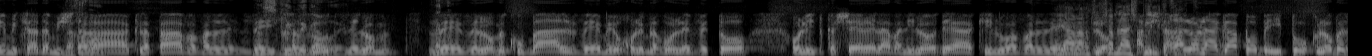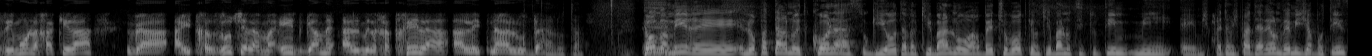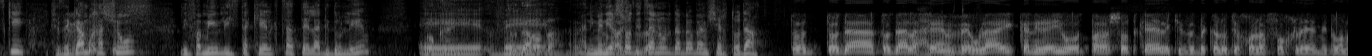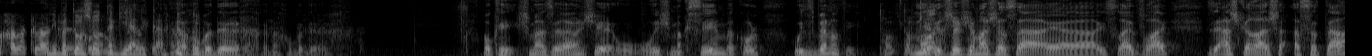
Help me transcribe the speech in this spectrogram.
מצד המשטרה כלפיו, אבל זה נכון. התחזות. זה לא... זה, זה לא מקובל, והם היו יכולים לבוא לביתו, או להתקשר אליו, אני לא יודע, כאילו, אבל... היה, אה, רצו לא, שם להשפיל המשטרה קצת. לא נהגה פה באיפוק, לא בזימון לחקירה, וההתחזות שלה מעיד גם על מלכתחילה על התנהלותה. התנהלותה. טוב, אמיר, אה, לא פתרנו את כל הסוגיות, אבל קיבלנו הרבה תשובות, גם קיבלנו ציטוטים מבית המשפט העליון ומז'בוטינסקי, שזה גם חשוב, לפעמים להסתכל קצת אל הגדולים. אוקיי, אה, ו- תודה רבה. אני מניח שעוד. יצא לנו לדבר בהמשך, תודה. תוד- תודה, תודה לכם. ואולי כנראה יהיו עוד פרשות כאלה, כי זה בקלות יכול להפוך למדרון חלקלק. אני אה, בטוח כל שעוד תגיע. לכאן. אנחנו בדרך, אנחנו בדרך. אוקיי, שמע, זה רעיון שהוא הוא איש מקסים והכול, הוא עצבן אותי. טוב, טוב כי מאוד. אני חושב שמה שעשה אה, ישראל פריי זה אשכרה הסתה,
